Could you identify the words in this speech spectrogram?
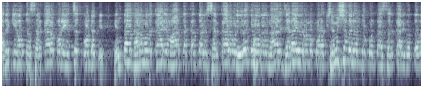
ಅದಕ್ಕೆ ಇವತ್ತು ಸರ್ಕಾರ ಕೂಡ ಎಚ್ಚೆತ್ಕೊಂಡೈತಿ. ಇಂಥ ಧರ್ಮದ ಕಾರ್ಯ ಮಾಡ್ತಕ್ಕಂಥ ಸರ್ಕಾರಗಳು ವಿರುದ್ಧ ಹೋದ್ರೆ ನಾಳೆ ಜನ ಇವರನ್ನು ಕೂಡ ಕ್ಷಮಿಸದಲ್ಲಿ ಅಂದುಕೊಂತ ಸರ್ಕಾರ ಗೊತ್ತದ.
